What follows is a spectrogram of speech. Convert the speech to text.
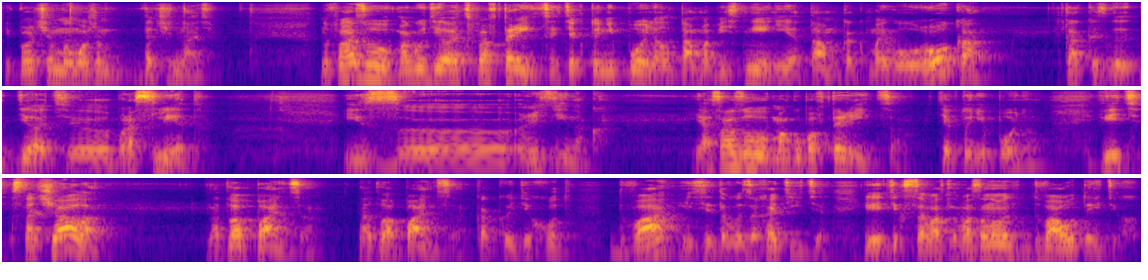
И, впрочем, мы можем начинать. Но фразу могу делать повториться. Те, кто не понял там объяснение там как моего урока, как сделать э, браслет из э, резинок. Я сразу могу повториться, те, кто не понял. Ведь сначала на два пальца, на два пальца, как этих вот два, если это вы захотите, и этих, в основном два вот этих,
